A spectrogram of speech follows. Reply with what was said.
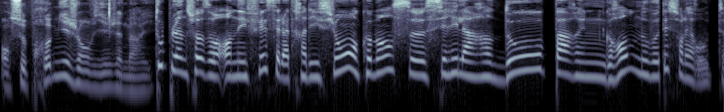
en ce 1er janvier, Jeanne-Marie? Tout plein de choses, en effet, c'est la tradition. On commence, Cyril Arnaud, par une grande nouveauté sur les routes.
